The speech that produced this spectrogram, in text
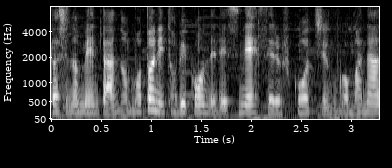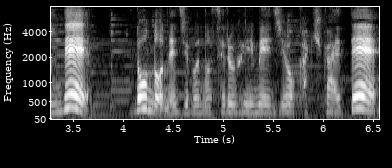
私のメンターのもとに飛び込んでですねセルフコーチングを学んでどんどんね自分のセルフイメージを書き換えて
